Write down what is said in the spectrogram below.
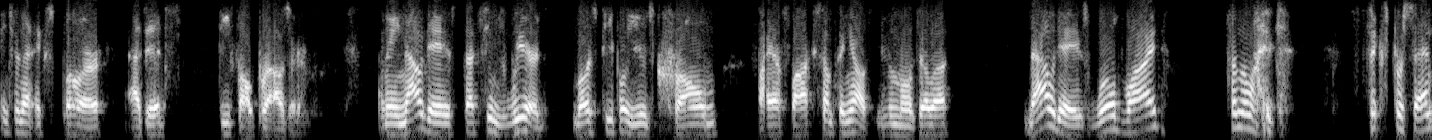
Internet Explorer as its default browser. I mean, nowadays that seems weird. Most people use Chrome, Firefox, something else, even Mozilla. Nowadays, worldwide, something like 6%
